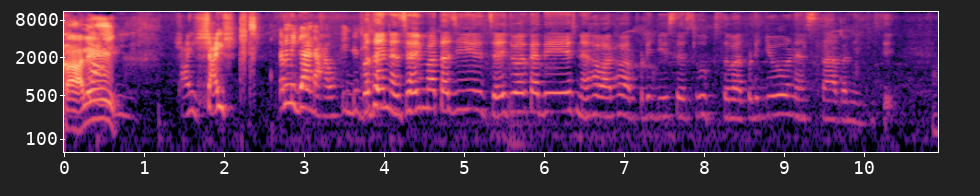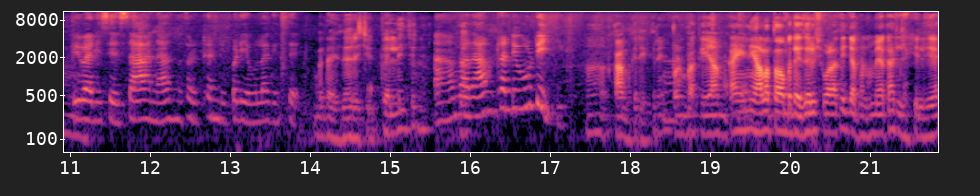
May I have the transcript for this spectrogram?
સાલે બધાને જય માતાજી જય દ્વારકાધીશ ને હવાર હવાર પડી ગઈ છે શુભ સવાર પડી ગયો ને સા બની ગઈ છે. પીવાની છે ચા ને આજમાં થોડી ઠંડી પડી એવું લાગે છે બધા જર્સી પહેલી છે ને હા મારે આમ ઠંડી ઉડી ગઈ હા કામ કરી કરીને પણ બાકી આમ કાંઈ નહીં હાલો તો બધા જર્સી વાળા થઈ જાય પણ મેં કાઢી લખેલી લઈએ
